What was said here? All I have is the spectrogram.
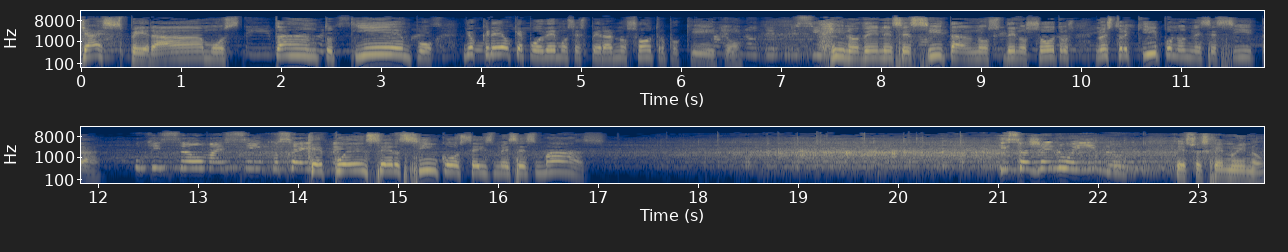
ya esperamos tanto tiempo. Yo creo que podemos esperarnos otro poquito. Precisa. Ginodé necesita de nosotros, nuestro equipo nos necesita. Que pueden ser cinco o seis meses más. Isso é genuíno. Eso es genuino.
